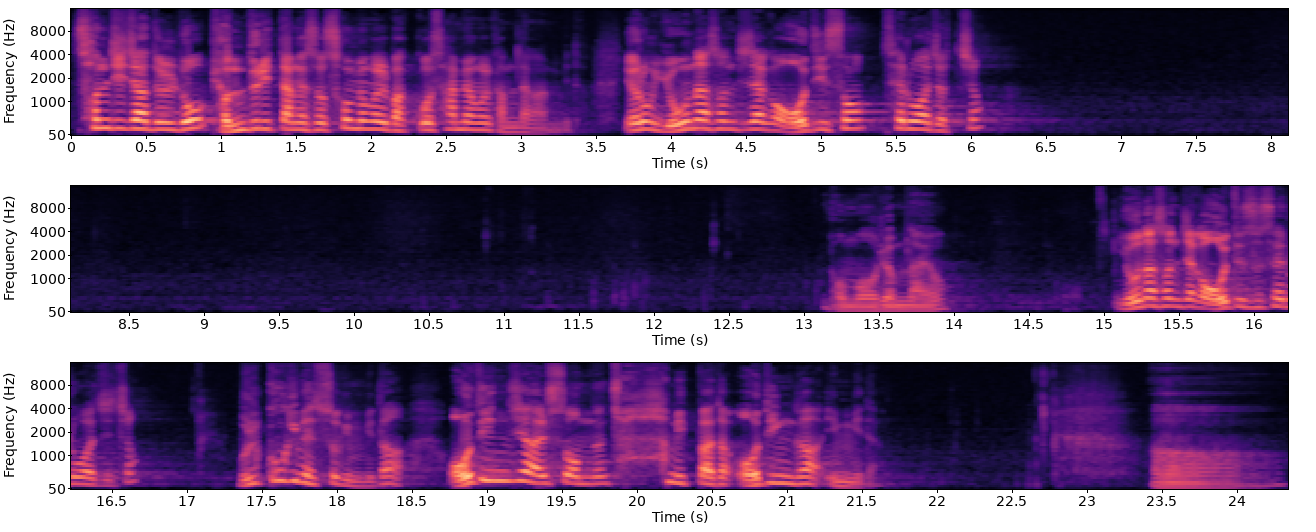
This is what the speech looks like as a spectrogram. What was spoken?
선지자들도 변두리 땅에서 소명을 받고 사명을 감당합니다. 여러분 요나 선지자가 어디서 새로워졌죠? 너무 어렵나요? 요나 선지자가 어디서 새로워지죠? 물고기 뱃속입니다. 어딘지 알 수 없는 저 밑바닥 어딘가입니다. 어,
